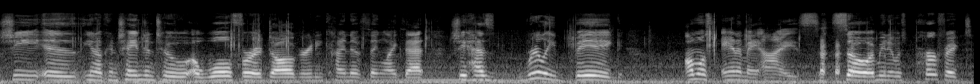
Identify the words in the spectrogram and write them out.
she is, you know, can change into a wolf or a dog or any kind of thing like that, she has really big, almost anime eyes. so I mean, it was perfect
